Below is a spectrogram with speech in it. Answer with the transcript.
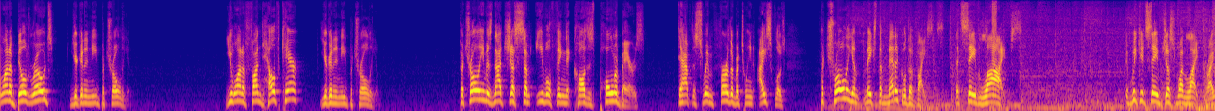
want to build roads? You're going to need petroleum. You want to fund health care? you're going to need petroleum. Petroleum is not just some evil thing that causes polar bears to have to swim further between ice floes. Petroleum makes the medical devices that save lives. If we could save just one life, right?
